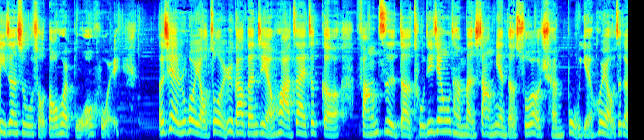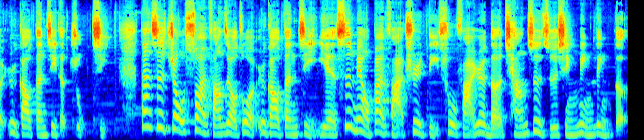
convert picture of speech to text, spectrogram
地震事务所都会驳回，而且如果有做预告登记的话，在这个房子的土地建物成本上面的所有全部也会有这个预告登记的注记。但是，就算房子有做预告登记，也是没有办法去抵触法院的强制执行命令的。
